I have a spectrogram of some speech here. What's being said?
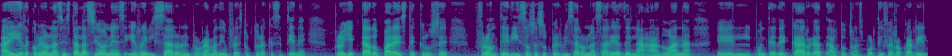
Ahí recorrieron las instalaciones y revisaron el programa de infraestructura que se tiene proyectado para este cruce fronterizo, se supervisaron las áreas de la aduana, el puente de carga, autotransporte y ferrocarril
